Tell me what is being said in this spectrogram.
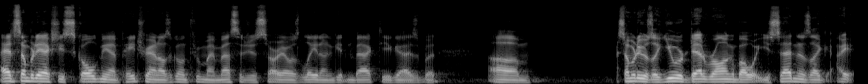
I had somebody actually scold me on Patreon. I was going through my messages. Sorry, I was late on getting back to you guys, but um, somebody was like, "You were dead wrong about what you said," and I was like, "I."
